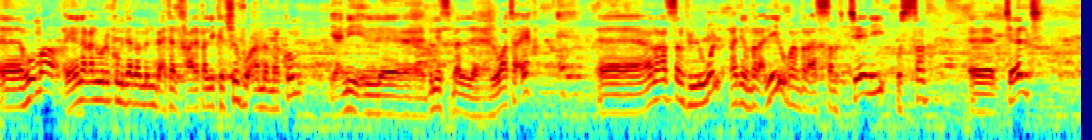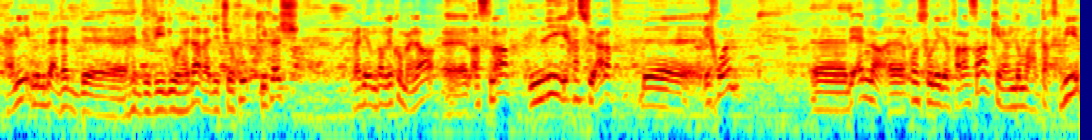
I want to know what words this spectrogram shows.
آه، هما يعني أنا غنوريكم دابا من بعد هذه الخريطة اللي كتشوفوا أمامكم يعني بالنسبة للوثائق. آه، أنا الصنف الأول غادي نهضر عليه وغنهضر على الصنف الثاني والصنف آه، الثالث يعني من بعد هاد هاد الفيديو هذا غادي تشوفوا كيفاش غادي نهضر لكم على الأصناف اللي خاصو يعرف الإخوان بأن القنصليه آه، ديال فرنسا كاين عندهم واحد الضغط كبير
